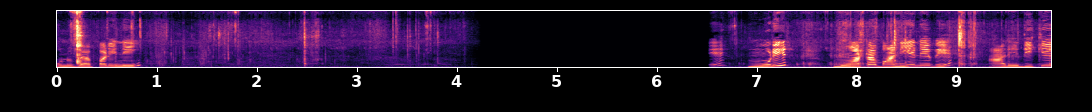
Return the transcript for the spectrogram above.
কোনো ব্যাপারই নেই। মুড়ির মোয়াটা বানিয়ে নেবে, আর এদিকে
